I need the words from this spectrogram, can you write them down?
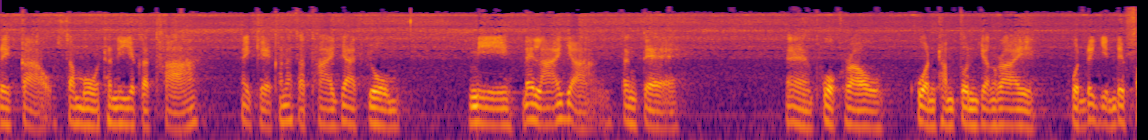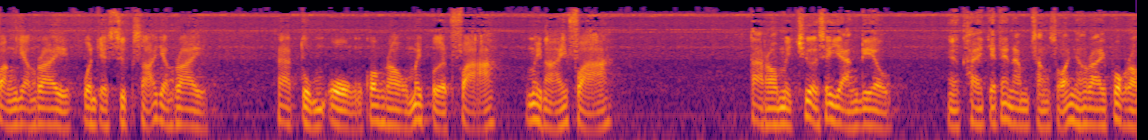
ได้กล่าวสมโภชนิยกถา ให้แก่คณะสัตยาญาติโยม มีได้หลายอย่างตั้งแต่พวกเราควรทำตนอย่างไร ควรได้ยินได้ฟังอย่างไร ควรจะศึกษาอย่างไร ถ้าตุ่มโอ่งของเราไม่เปิดฝา ไม่หงายฝา ถ้าเราไม่เชื่อแค่อย่างเดียว ใครจะแนะนำสั่งสอนอย่างไร พวกเรา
